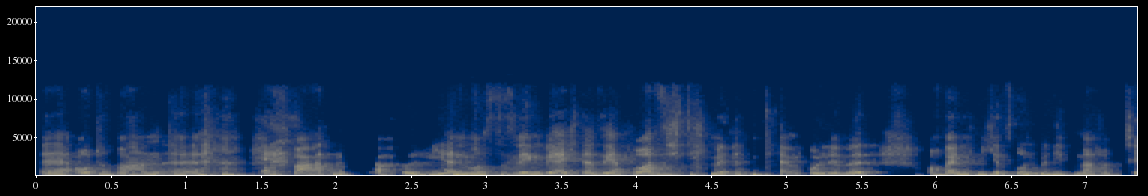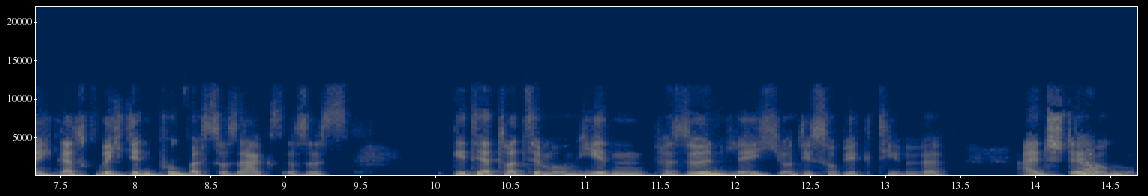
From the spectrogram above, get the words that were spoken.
äh, Autobahnfahrten äh, absolvieren muss. Deswegen wäre ich da sehr vorsichtig mit dem Tempolimit, auch wenn ich mich jetzt unbeliebt mache. Das finde ich einen ganz wichtigen Punkt, was du sagst. Also es geht ja trotzdem um jeden persönlich und die subjektive Einstellung.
